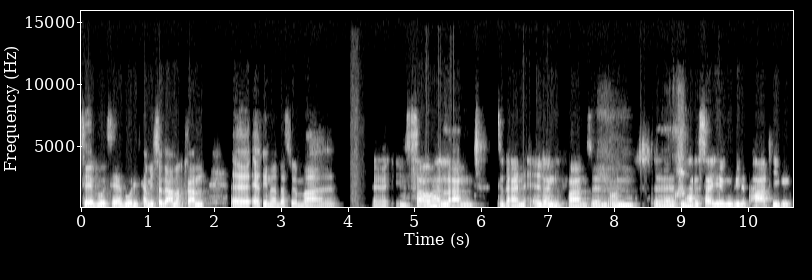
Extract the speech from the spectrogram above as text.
Sehr gut, sehr gut. Ich kann mich sogar noch dran äh, erinnern, dass wir mal äh, ins Sauerland zu deinen Eltern gefahren sind und äh, du hattest da irgendwie eine Party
